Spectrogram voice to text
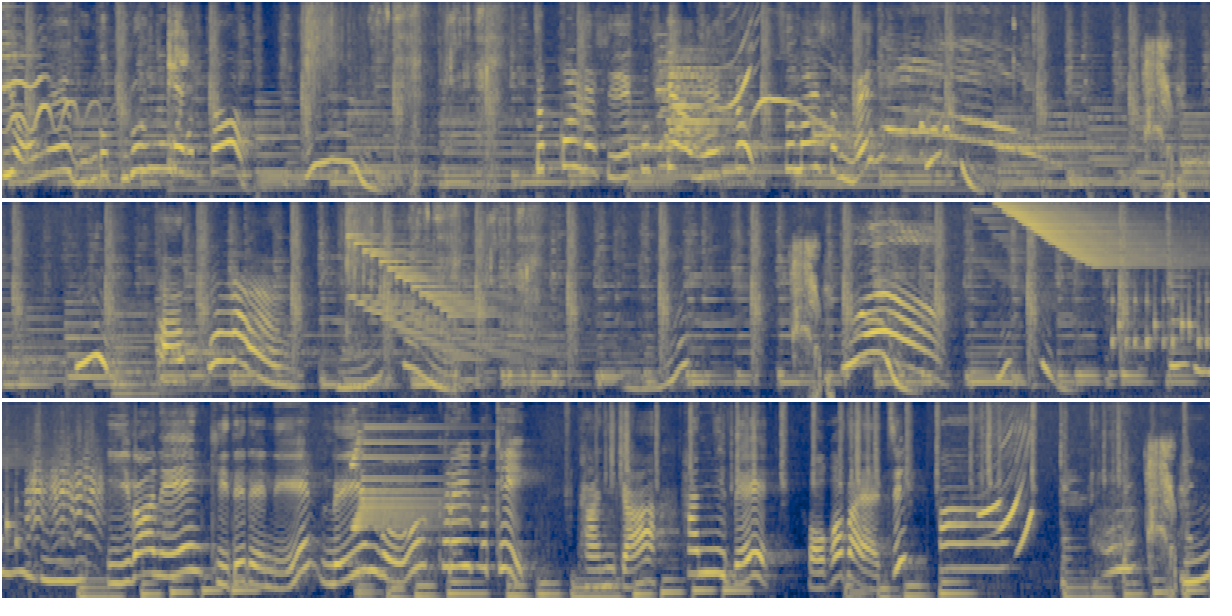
이 안에 뭔가 들어있는 것 같다. 음. 초콜릿이 쿠키 안에 쏙 숨어 있었네. 음. 음, 달콤해. 음. 이번엔 기대되는 레인보우 크레이프 케이크. 다니가 한 입에 먹어봐야지. 아. 음,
